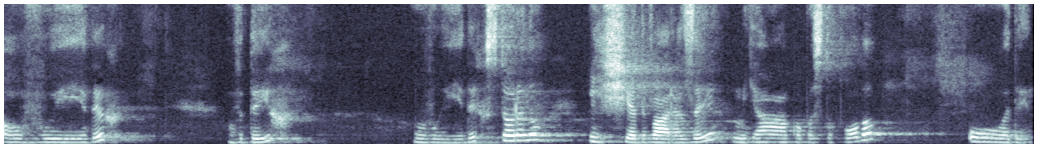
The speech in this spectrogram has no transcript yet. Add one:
видих. Вдих. Видих в сторону. І ще два рази. М'яко поступово. Один.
